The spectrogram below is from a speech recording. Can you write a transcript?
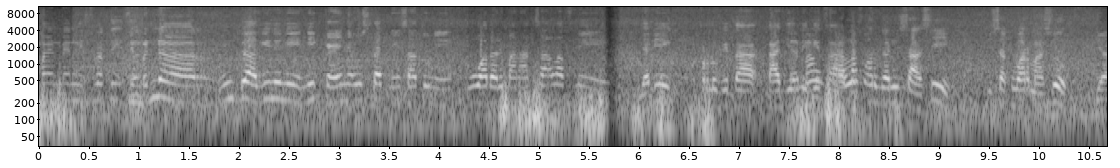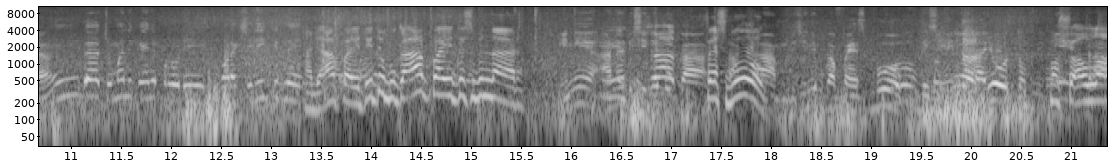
Main-main seperti itu yang benar. Enggak gini nih, nih kayaknya Ustadz nih satu nih keluar dari manhaj salaf nih Jadi perlu kita tajir Emang dikit lah salaf organisasi bisa keluar masuk. Ya enggak, cuma nih kayaknya perlu dikoreksi dikit nih Ada apa itu? Itu buka apa itu sebentar? Ini aneh di sini buka Facebook. Instagram, di sini buka Facebook, di sini ada YouTube. nih. Masya Allah,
